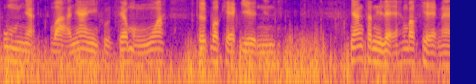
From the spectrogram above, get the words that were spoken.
พุ่มเนี่ยว่าใหญ่พูนแถวหมองงัวเทิกบ่แขกยืนนี่ย่างทำนี่แหละทั้งบ่แขกนะ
